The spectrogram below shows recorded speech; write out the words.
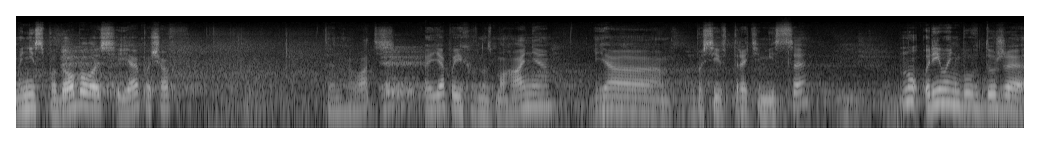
мені сподобалось, і я почав тренуватися. Я поїхав на змагання, я посів третє місце. Ну, рівень був дуже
